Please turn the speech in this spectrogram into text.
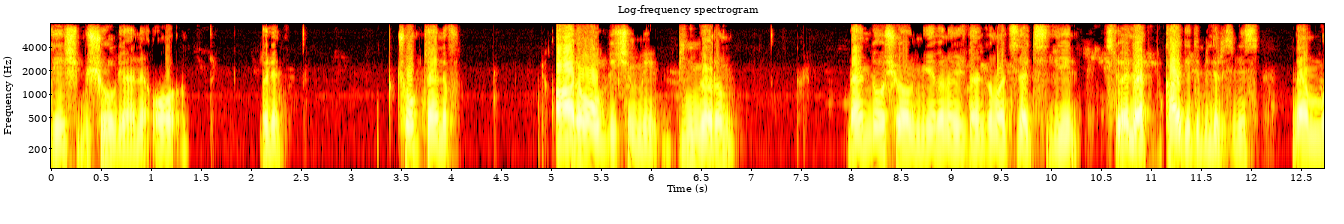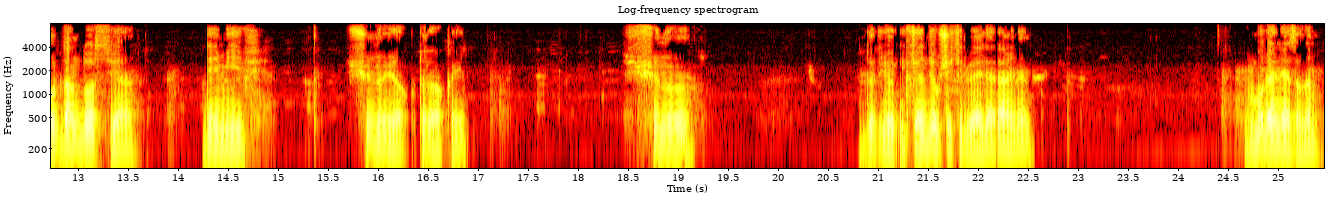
değişik bir şey oluyor yani. O böyle çok yani ağır olduğu için mi bilmiyorum. Bende o şey olmuyor. Ben o yüzden zaman çizelgesi değil. İşte öyle yapıp kaydedebilirsiniz. Ben buradan dosya demeyip şunu yok. Dur bakayım. Şunu dur yok. İlk önce bu şekilde beyler aynen. Buraya ne yazalım?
